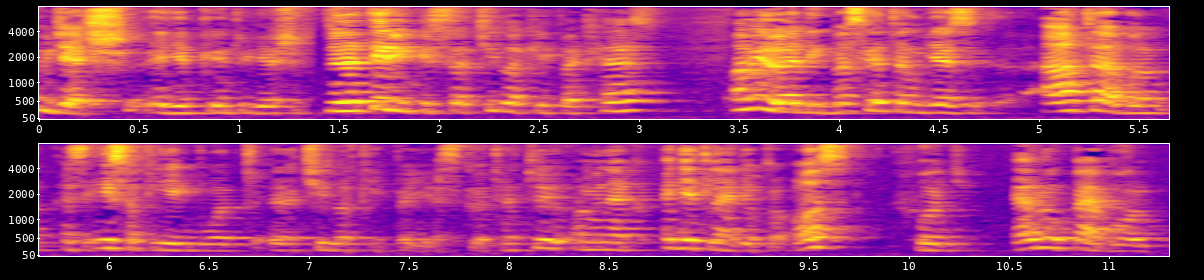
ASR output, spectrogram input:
ügyes, egyébként ügyes. De térjünk vissza a csillagképekhez. Amiről eddig beszéltem, ugye ez általában az északi ég volt csillagképeihez köthető, aminek egyetlen egy oka az, hogy Európából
